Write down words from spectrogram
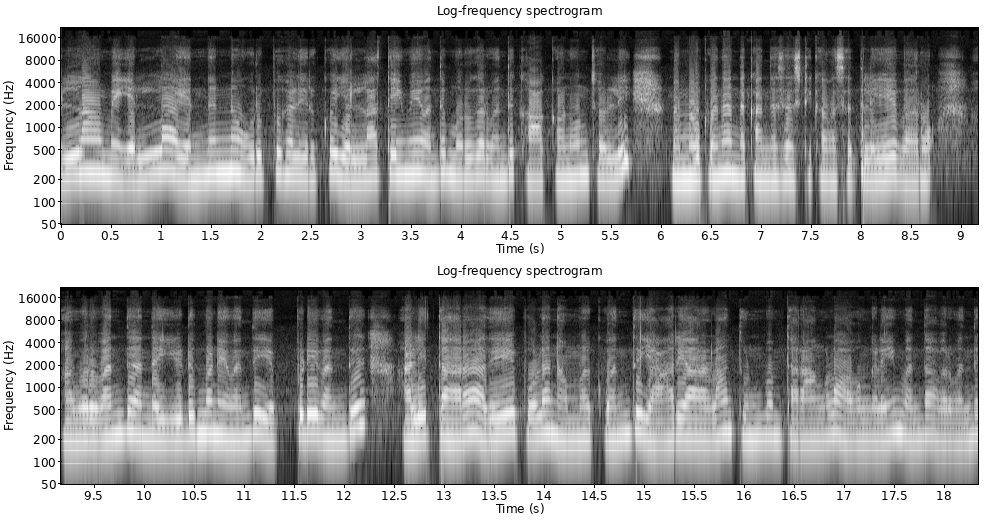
எல்லாமே எல்லா என்னென்ன உறுப்புகள் இருக்கோ எல்லாத்தையுமே வந்து முருகர் வந்து காக்கணும்னு சொல்லி நம்மளுக்கு வந்து அந்த கந்த சஷ்டி கவசத்திலேயே வரும். அவர் வந்து அந்த இடுமனை வந்து எப்படி வந்து அழித்தாரோ அதே போல் நம்மளுக்கு வந்து யார் யாரெல்லாம் துன்பம் தராங்களோ அவங்களையும் வந்து அவர் வந்து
